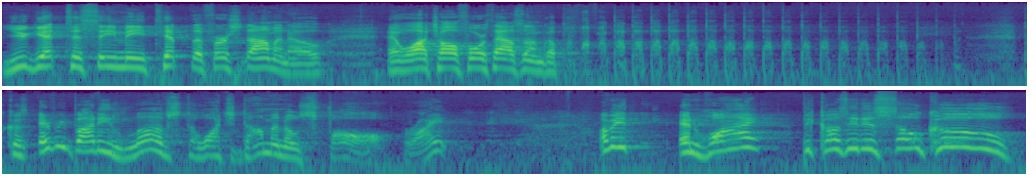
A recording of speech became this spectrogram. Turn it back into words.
you get to see me tip the first domino and watch all 4,000 of them go. Because everybody loves to watch dominoes fall, right? I mean, and why? Because it is so cool.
